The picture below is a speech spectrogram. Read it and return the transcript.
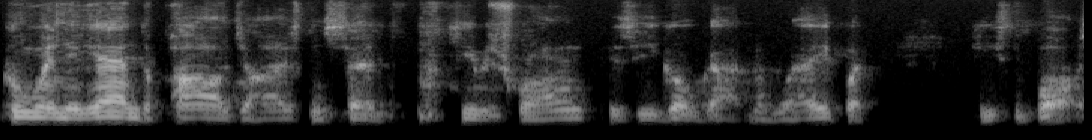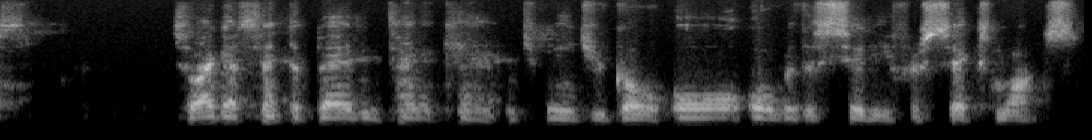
who, in the end, apologized and said he was wrong. His ego got in the way, but he's the boss. So I got sent to bed lieutenant camp, which means you go all over the city for six months.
